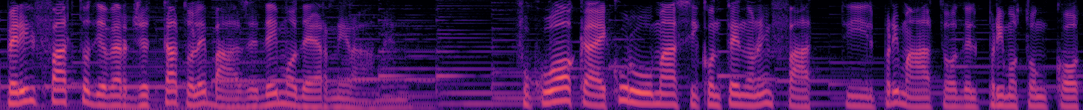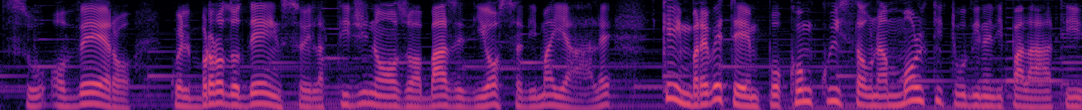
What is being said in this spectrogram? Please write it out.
per il fatto di aver gettato le basi dei moderni ramen. Fukuoka e Kuruma si contendono infatti il primato del primo tonkotsu, ovvero quel brodo denso e lattiginoso a base di ossa di maiale che in breve tempo conquista una moltitudine di palati,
